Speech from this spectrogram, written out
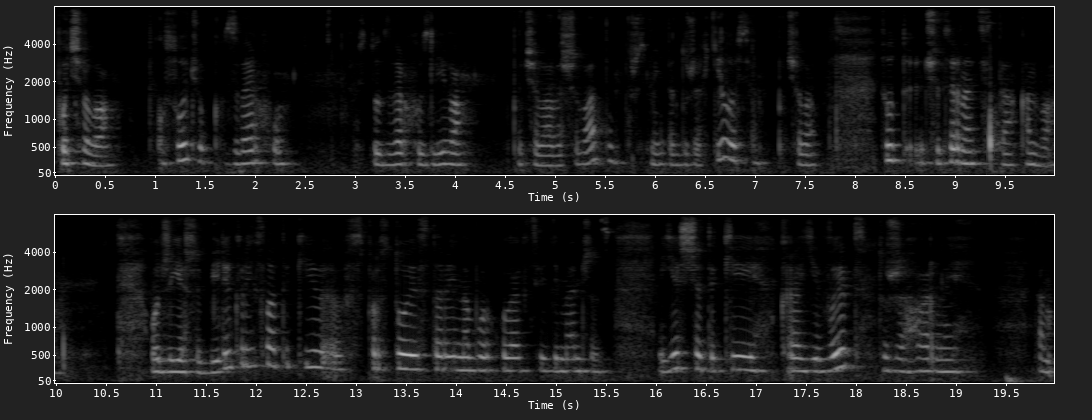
почала. Кусочок зверху, ось тут зверху зліва почала вишивати. Щось мені так дуже хотілося. Почала. Тут 14 канва. Отже, є ще білі крісла такі е, з простої старий набор колекції Dimensions. Є ще такий краєвид, дуже гарний. Там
